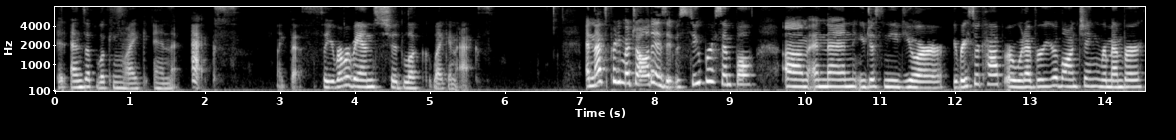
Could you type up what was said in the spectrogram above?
it ends up looking like an X, like this. So your rubber bands should look like an X. And that's pretty much all it is. It was super simple. Um, and then you just need your eraser cap or whatever you're launching. Remember,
